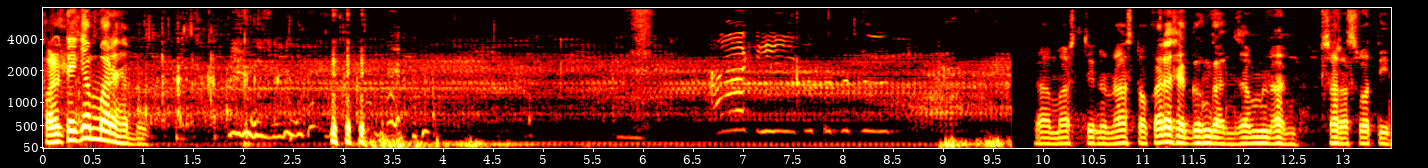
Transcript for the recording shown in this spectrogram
પલટી કેમ મારે છે બહુ? આ મસ્તીનો નાસ્તો કરે છે ગંગા જમના સરસ્વતી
